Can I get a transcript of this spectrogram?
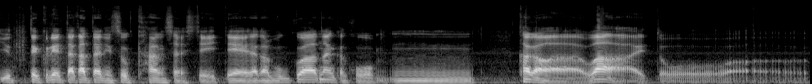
う言ってくれた方にすごく感謝していてだから僕はなんかこううん香川はえっと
